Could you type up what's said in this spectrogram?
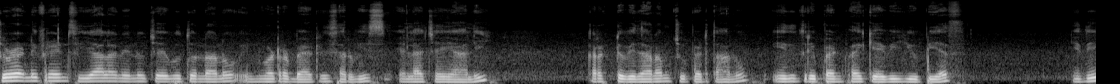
చూడండి ఫ్రెండ్స్ ఇవాళ నేను చేయబోతున్నాను ఇన్వర్టర్ బ్యాటరీ సర్వీస్ ఎలా చేయాలి? కరెక్ట్ విధానం చూపెడతాను. ఇది three point five KV UPS ఇది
